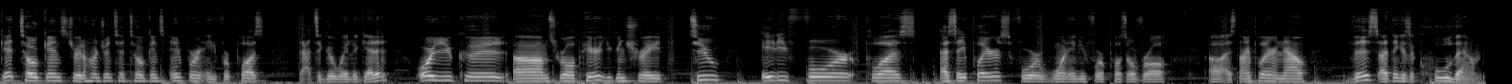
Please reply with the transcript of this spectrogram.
get tokens, trade 110 tokens in for an 84 plus. That's a good way to get it. Or you could um, scroll up here. You can trade two 84 plus S8 players for 184 plus overall uh, S9 player. Now, this, I think, is a cooldown,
